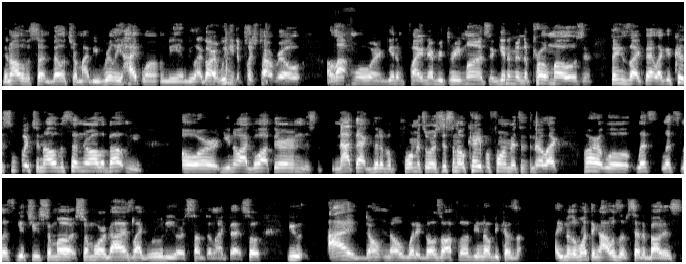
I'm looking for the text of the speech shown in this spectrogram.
then all of a sudden Bellator might be really hype on me and be like, all right, we need to push Tyrell a lot more and get him fighting every three months and get him in the promos and things like that. Like it could switch and all of a sudden they're all about me or you know I go out there and it's not that good of a performance, or it's just an okay performance, and they're like, all right, well let's let's let's get you some more some more guys like Rudy or something like that. So you, I don't know what it goes off of, you know, because you know the one thing I was upset about is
